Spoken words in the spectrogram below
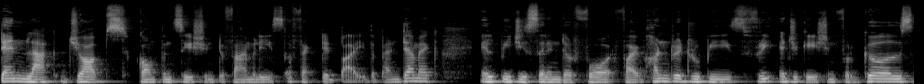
10 lakh jobs, compensation to families affected by the pandemic, LPG cylinder for 500 rupees, free education for girls,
